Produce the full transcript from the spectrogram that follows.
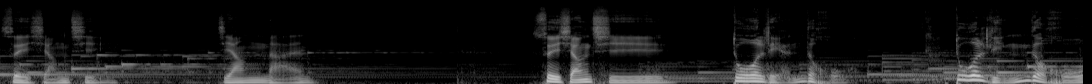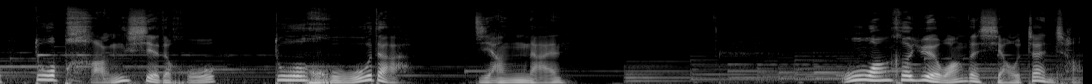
遂想起江南，遂想起多莲的湖，多灵的湖，多螃蟹的湖。多湖的江南，吴王和越王的小战场，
